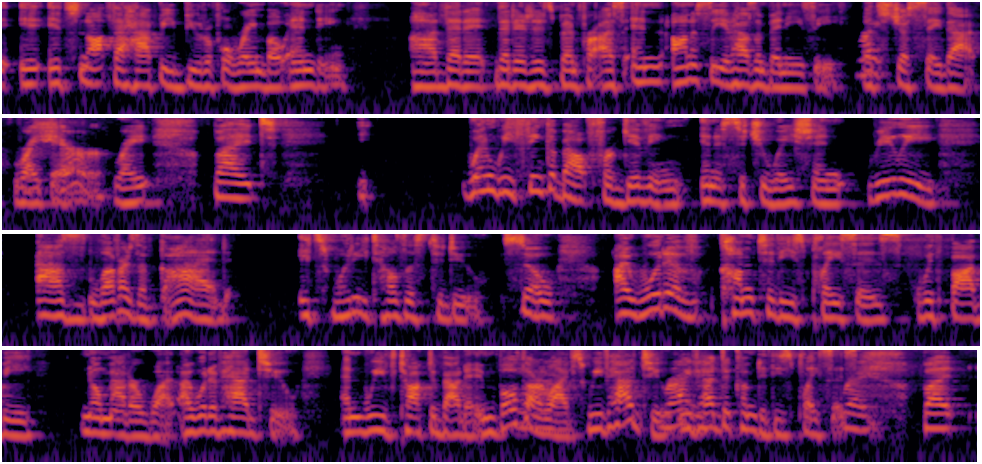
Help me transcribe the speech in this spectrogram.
it, it's not the happy, beautiful rainbow ending. Uh, that it that it has been for us, and honestly, it hasn't been easy. Right. Let's just say that right for there, right? But when we think about forgiving in a situation, really, as lovers of God, it's what He tells us to do. So I would have come to these places with Bobby no matter what. I would have had to. And we've talked about it in both our lives. We've had to. Right. We've had to come to these places. Right. But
